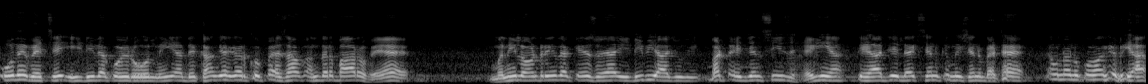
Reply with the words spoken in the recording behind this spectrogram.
ਉਹਦੇ ਵਿੱਚ ਈਡੀ ਦਾ ਕੋਈ ਰੋਲ ਨਹੀਂ ਹੈ ਦੇਖਾਂਗੇ ਅਗਰ ਕੋਈ ਪੈਸਾ ਅੰਦਰ ਬਾਹਰ ਹੋਇਆ ਮਨੀ ਲਾਂਡਰਿੰਗ ਦਾ ਕੇਸ ਹੋਇਆ ਈਡੀ ਵੀ ਆ ਜੂਗੀ ਬਟ ਏਜੰਸੀਜ਼ ਹੈਗੀਆਂ ਤੇ ਅੱਜ ਇਲੈਕਸ਼ਨ ਕਮਿਸ਼ਨ ਬੈਠਾ ਹੈ ਉਹਨਾਂ ਨੂੰ ਕਹਾਂਗੇ ਵੀ ਆ,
